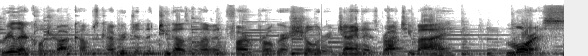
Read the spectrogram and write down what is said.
RealAgriculture.com's coverage of the 2011 Farm Progress Show in Regina is brought to you by Morris.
